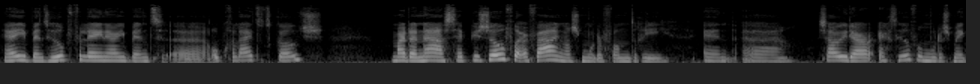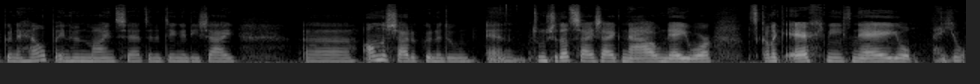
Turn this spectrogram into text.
Hè, je bent hulpverlener. Je bent uh, opgeleid tot coach. Maar daarnaast heb je zoveel ervaring als moeder van drie. En zou je daar echt heel veel moeders mee kunnen helpen in hun mindset en de dingen die zij uh, anders zouden kunnen doen. En toen ze dat zei, zei ik: Nou, nee hoor, dat kan ik echt niet. Nee joh, nee joh.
